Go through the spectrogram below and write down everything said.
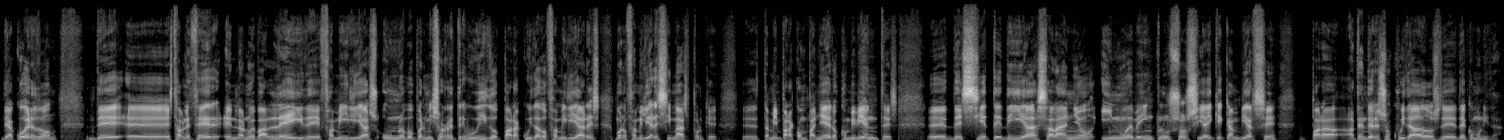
de acuerdo, de eh, establecer en la nueva ley de familias un nuevo permiso retribuido para cuidados familiares, bueno, familiares y más, porque también para compañeros, convivientes, de siete días al año y nueve incluso si hay que cambiarse para atender esos cuidados de comunidad.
